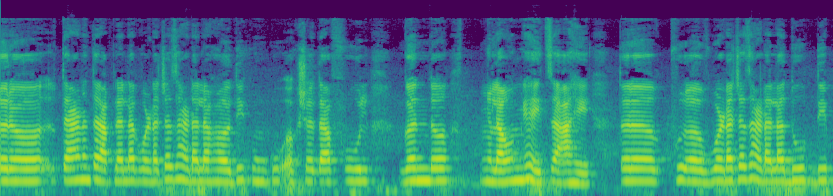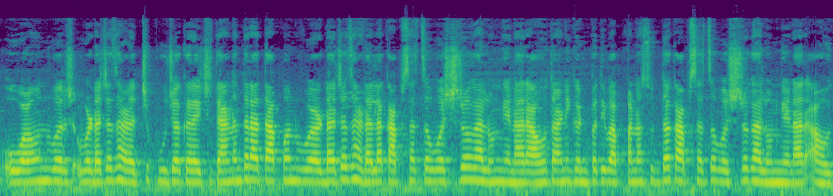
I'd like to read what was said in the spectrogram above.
तर त्यानंतर आपल्याला वडाच्या झाडाला हळदी कुंकू अक्षदा फूल गंध लावून घ्यायचं आहे. तर फु- वडाच्या झाडाला धूप दीप ओवाळून वर्ष वडाच्या झाडाची पूजा करायची. त्यानंतर आता आपण वडाच्या झाडाला कापसाचं वस्त्र घालून घेणार आहोत आणि गणपती बाप्पांना सुद्धा कापसाचं वस्त्र घालून घेणार आहोत.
